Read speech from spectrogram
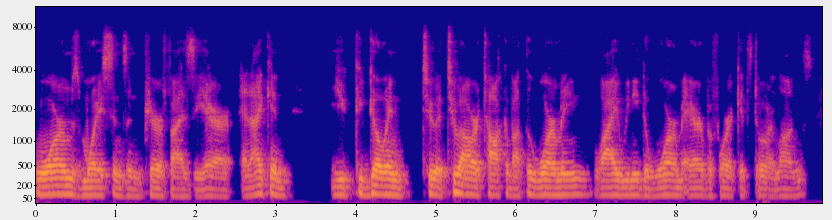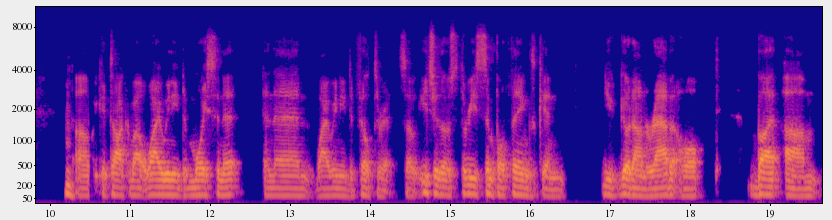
warms, moistens, and purifies the air. And I can, you could go into a two-hour talk about the warming, why we need to warm air before it gets to our lungs. Hmm. Uh, we could talk about why we need to moisten it, and then why we need to filter it. So each of those three simple things can you go down a rabbit hole. But um,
